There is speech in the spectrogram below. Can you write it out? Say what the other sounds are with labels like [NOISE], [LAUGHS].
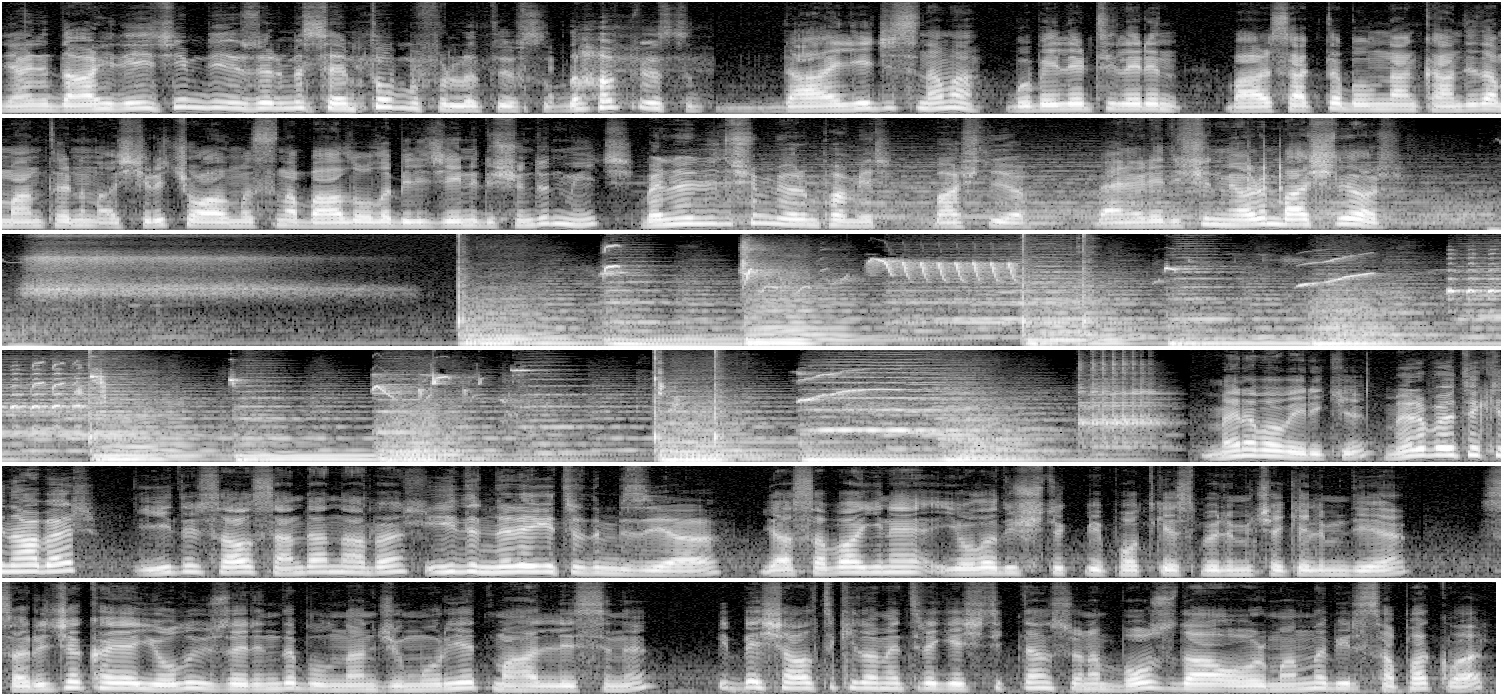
Yani dahiliyeciyim diye üzerime semptom mu fırlatıyorsun? Ne yapıyorsun? Dahiliyecisin ama bu belirtilerin bağırsakta bulunan kandida mantarının aşırı çoğalmasına bağlı olabileceğini düşündün mü hiç? Ben öyle düşünmüyorum Pamir. Başlıyor. Ben öyle düşünmüyorum başlıyor. Merhaba Veriki. Merhaba Öteki ne haber? İyidir sağ ol senden ne haber? İyidir nereye getirdin bizi ya? Ya sabah yine yola düştük bir podcast bölümü çekelim diye. Sarıcakaya yolu üzerinde bulunan Cumhuriyet Mahallesi'ni bir 5-6 kilometre geçtikten sonra Bozdağ Ormanı'na bir sapak var.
